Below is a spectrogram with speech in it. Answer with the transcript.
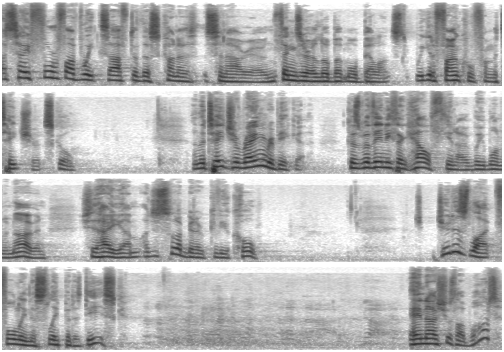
I'd say four or five weeks after this kind of scenario, and things are a little bit more balanced, we get a phone call from a teacher at school. And the teacher rang Rebecca, because with anything health, you know, we want to know. And she said, Hey, um, I just thought I'd better give you a call. Judah's like falling asleep at his desk. and uh, she was like, What?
